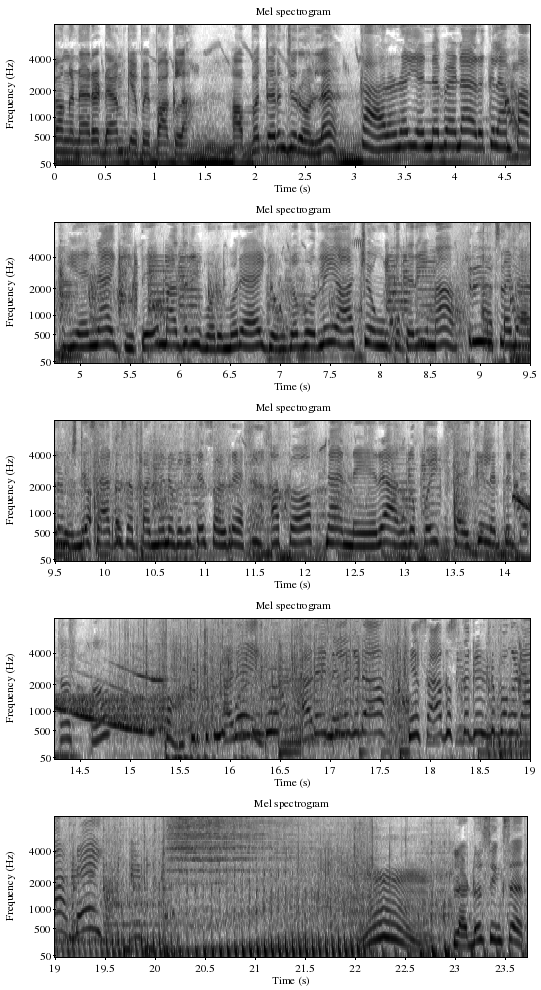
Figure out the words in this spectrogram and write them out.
வாங்க நேரா டேம்க்கே போய் பார்க்கலாம். அப்ப தெரிஞ்சிரும்ல. காரணம் என்ன வேணா இருக்கலாம்ப்பா. ஏன்னா இதே மாதிரி ஒரு முறை எங்க ஊர்லயும் ஆச்சு உங்களுக்கு தெரியுமா? அப்ப நான் என்ன சாகசம் பண்ணு உங்ககிட்ட சொல்றேன். அப்போ நான் நேரா அங்க போய் சைக்கிள் எடுத்துட்டு. அடே அடே நில்லுங்கடா. என் சாகசத்தை கேட்டு போங்கடா. டேய். லட்டு சிங் சார்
